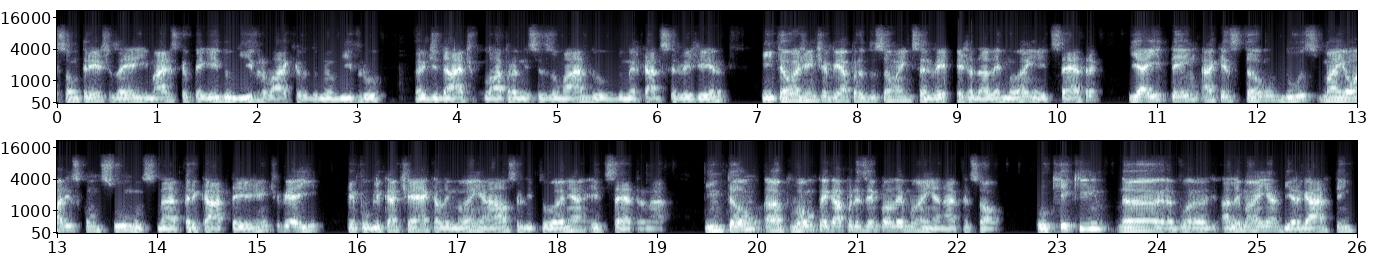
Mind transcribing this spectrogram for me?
são trechos aí, imagens que eu peguei do livro lá, que eu, do meu livro eh, didático lá para Unicesumar, do, do mercado cervejeiro. Então, a gente vê a produção aí de cerveja da Alemanha, etc. E aí tem a questão dos maiores consumos né, per capita. E a gente vê aí República Tcheca, Alemanha, Áustria, Lituânia, etc. Né? Então, uh, vamos pegar, por exemplo, a Alemanha, né, pessoal? O que que uh, Alemanha, Biergarten,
